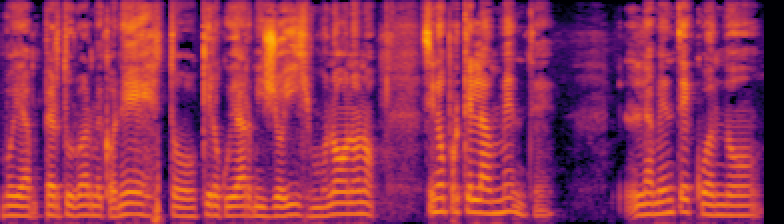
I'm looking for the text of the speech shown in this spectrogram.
voy a perturbarme con esto, quiero cuidar mi yoísmo, no, no, no, sino porque la mente, la mente cuando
